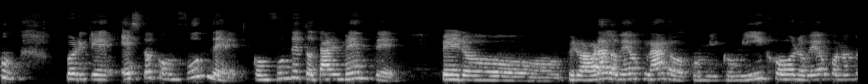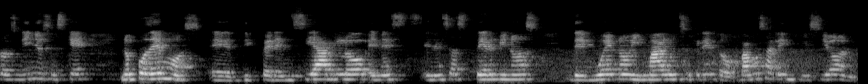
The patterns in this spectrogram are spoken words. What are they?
porque esto confunde, confunde totalmente. Pero, pero ahora lo veo claro con mi, con mi hijo, lo veo con otros niños, es que no podemos eh, diferenciarlo en, en esos términos de bueno y malo, un secreto. Vamos a la intuición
